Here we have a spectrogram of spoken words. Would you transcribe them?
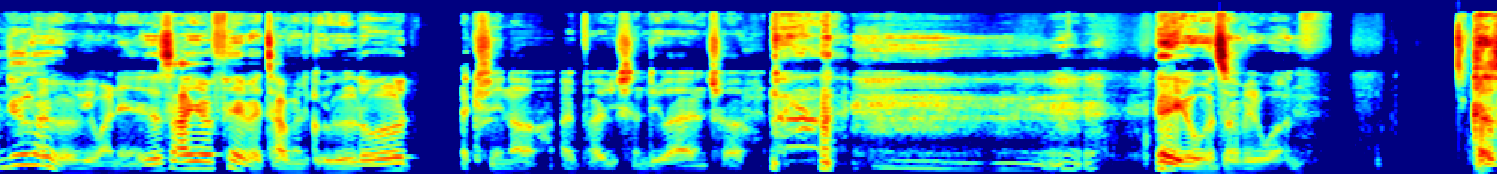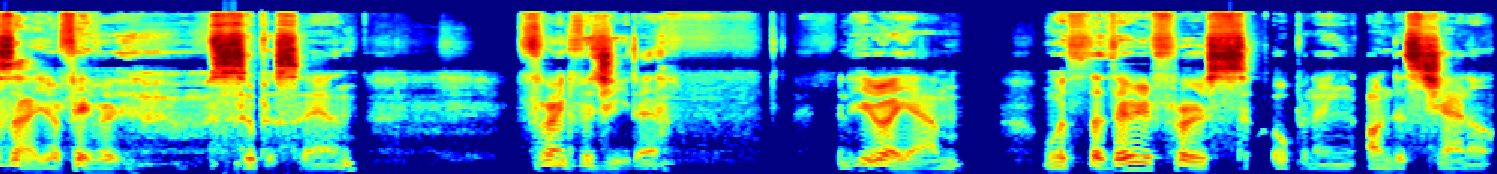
And hello everyone, is I your favorite the good lord? Actually no, I probably shouldn't do that intro. hey, what's everyone? Is I your favorite Super Saiyan, Frank Vegeta. And here I am, with the very first opening on this channel.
